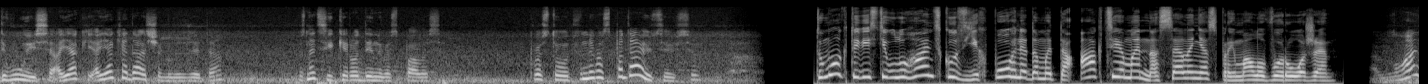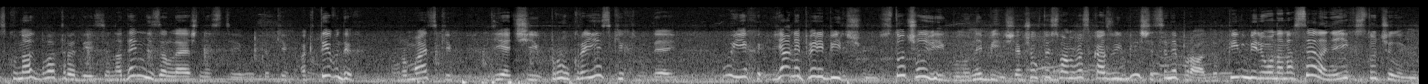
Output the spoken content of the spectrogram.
дивуюся, а як, а як я далі буду жити? А? Ви знаєте, скільки родин розпалося? Просто от вони розпадаються і все. Тому активістів Луганську з їх поглядами та акціями населення сприймало вороже. В Луганську у нас була традиція на День Незалежності, от таких активних громадських діячів, проукраїнських людей. Ну, їх я не перебільшую. 100 чоловік було, не більше. Якщо хтось вам розказує більше, це неправда. Півмільйона населення, їх 100 чоловік.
